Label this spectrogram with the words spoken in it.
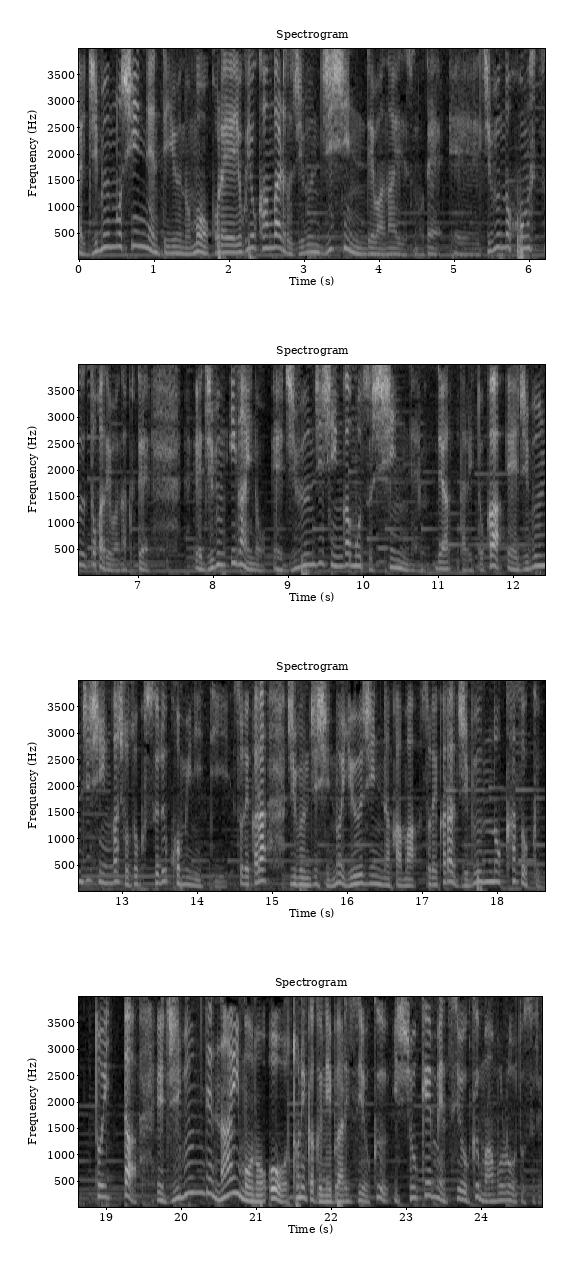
はい、自分の信念っていうのもこれよくよく考えると自分自身ではないですので、えー、自分の本質とかではなくて、えー、自分以外の、えー、自分自身が持つ信念であったりとか、え自分自身が所属するコミュニティそれから自分自身の友人仲間それから自分の家族といった、え自分でないものをとにかく粘り強く一生懸命強く守ろうとする。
